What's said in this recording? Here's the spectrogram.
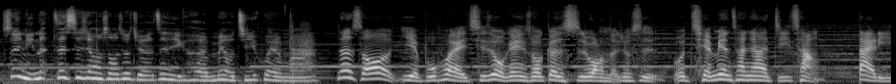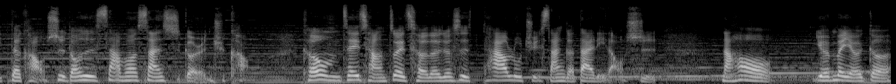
所以你那在试教的时候就觉得自己很没有机会了吗？那时候也不会。其实我跟你说，更失望的就是我前面参加的几场代理的考试都是差不多三十个人去考，可是我们这一场最扯的就是他要录取三个代理老师，然后。原本有一个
